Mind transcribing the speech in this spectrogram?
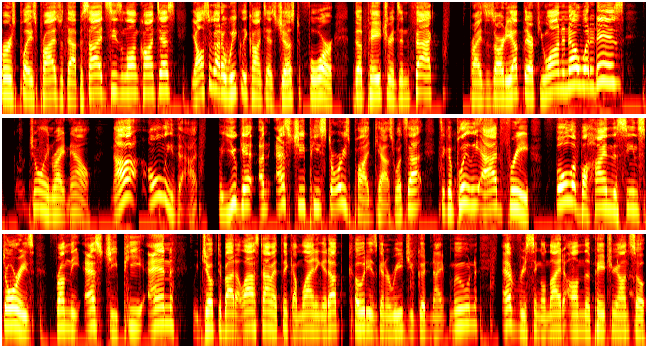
first place prize with that. Besides season long contests, you also got a weekly contest just for the patrons. In fact, prize is already up there. If you want to know what it is, go join right now. Not only that, but you get an SGP Stories podcast. What's that? It's a completely ad free full of behind the scenes stories from the SGPN. We joked about it last time. I think I'm lining it up. Cody is going to read you Good Night Moon every single night on the Patreon. So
